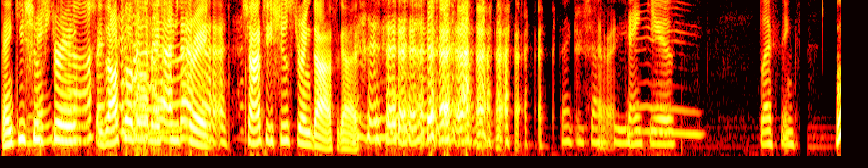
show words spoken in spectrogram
Thank you, Shoestring. y'all. She's also known as Shoestring. Shanti Shoestring Das, guys. Thank you, Shanti. Thank you. Blessings. Woo,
